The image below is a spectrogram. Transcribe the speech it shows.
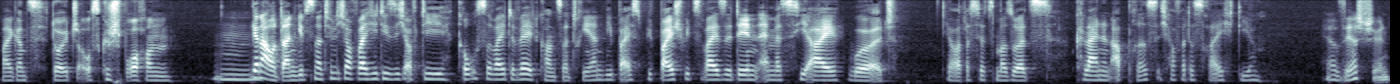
mal ganz deutsch ausgesprochen. Mhm. Genau, und dann gibt es natürlich auch welche, die sich auf die große, weite Welt konzentrieren, wie beisp beispielsweise den MSCI World. Ja, das jetzt mal so als kleinen Abriss. Ich hoffe, das reicht dir. Ja, sehr schön.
